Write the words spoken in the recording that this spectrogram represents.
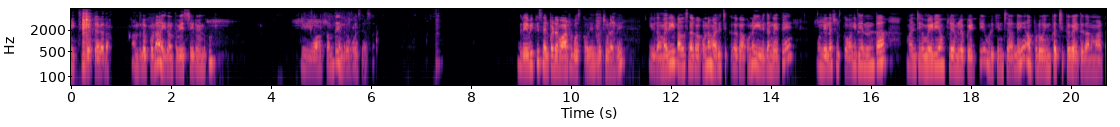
మిక్సీ పెట్టా కదా అందులో కూడా ఇదంతా వేస్ట్ చేయడం ఎందుకు? ఈ వాటర్ అంతా ఇందులో పోసేస్తాను గ్రేవీకి సరిపడా వాటర్ పోసుకోవాలి ఇందులో చూడండి. ఈ విధంగా మరీ పలసగా కాకుండా మరీ చిక్కగా కాకుండా ఈ విధంగా అయితే ఉండేలా చూసుకోవాలి. ఇది అంతా మంచిగా మీడియం ఫ్లేమ్లో పెట్టి ఉడికించాలి. అప్పుడు ఇంకా చిక్కగా అవుతుంది అనమాట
